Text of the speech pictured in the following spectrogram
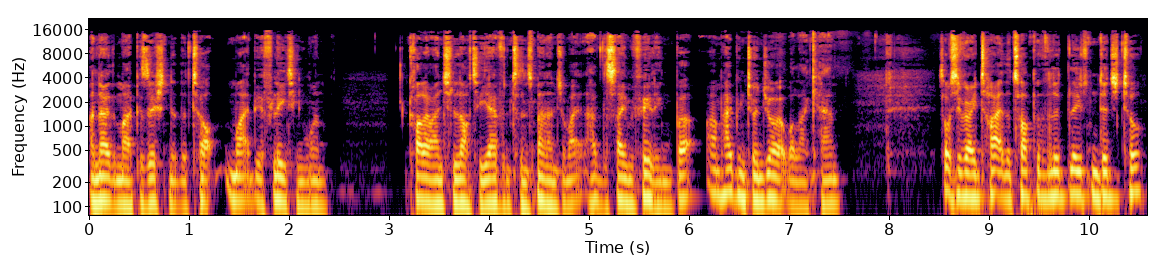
I know that my position at the top might be a fleeting one. Carlo Ancelotti, Everton's manager, might have the same feeling, but I'm hoping to enjoy it while I can. It's obviously very tight at the top of the Luton Digital,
